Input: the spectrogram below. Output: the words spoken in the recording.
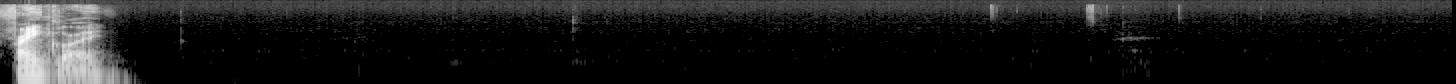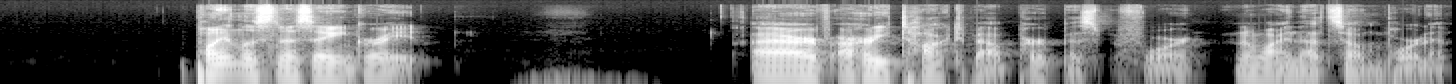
frankly. Pointlessness ain't great. I've already talked about purpose before and why that's so important.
